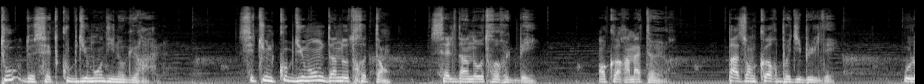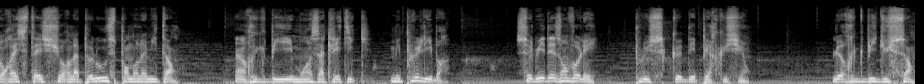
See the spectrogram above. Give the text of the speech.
tout de cette Coupe du Monde inaugurale. C'est une Coupe du Monde d'un autre temps, celle d'un autre rugby. Encore amateur, pas encore bodybuildé. Où l'on restait sur la pelouse pendant la mi-temps. Un rugby moins athlétique, mais plus libre. Celui des envolées, plus que des percussions. Le rugby du sang,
